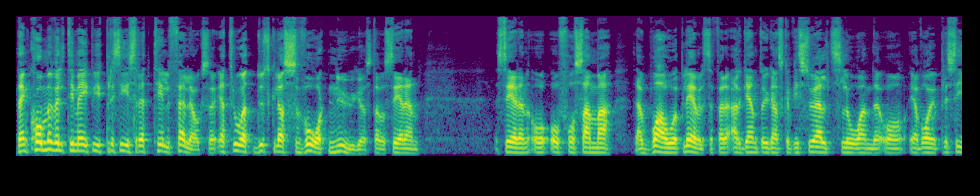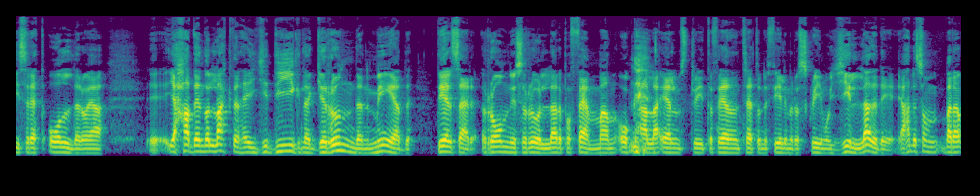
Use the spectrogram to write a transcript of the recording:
Den kommer väl till mig vid precis rätt tillfälle också. Jag tror att du skulle ha svårt nu Gustav att se den, se den och, och få samma wow-upplevelse. För Argento är ju ganska visuellt slående och jag var ju precis rätt ålder och jag, eh, jag hade ändå lagt den här gedigna grunden med Dels här Ronnys rullare på femman och alla Elm Street och Fredag den 13 filmer och Scream och gillade det. Jag hade som bara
